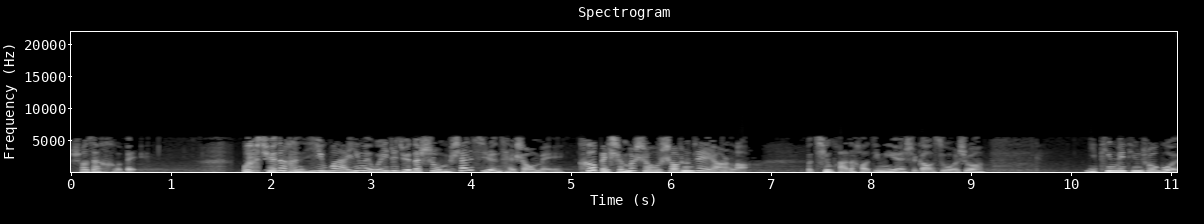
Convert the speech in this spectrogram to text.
烧在河北。我觉得很意外，因为我一直觉得是我们山西人才烧煤，河北什么时候烧成这样了？我清华的郝敬明院士告诉我说：“你听没听说过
